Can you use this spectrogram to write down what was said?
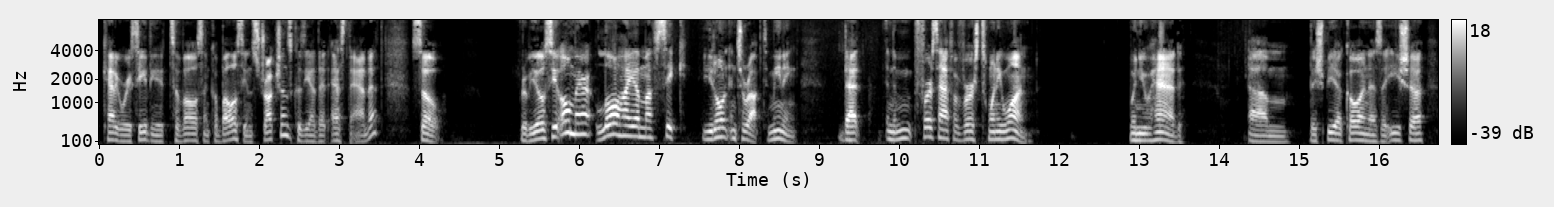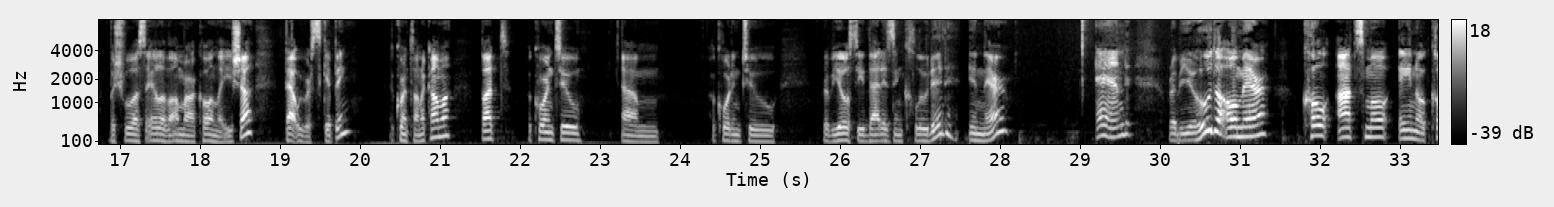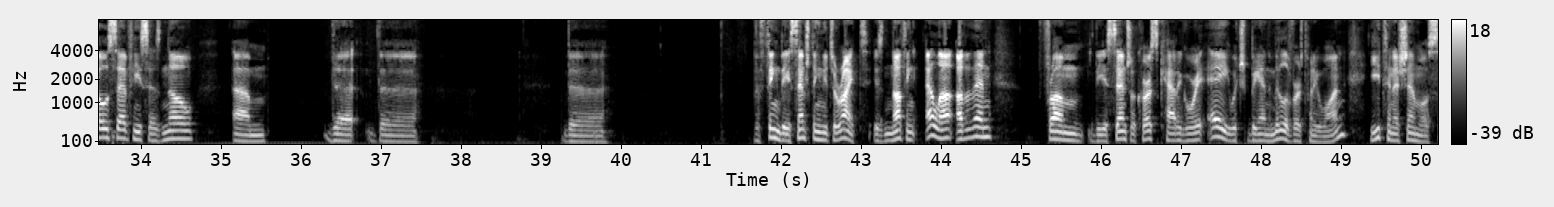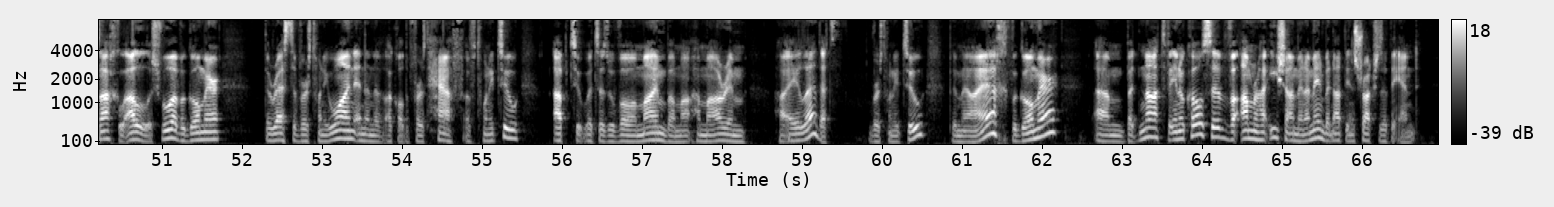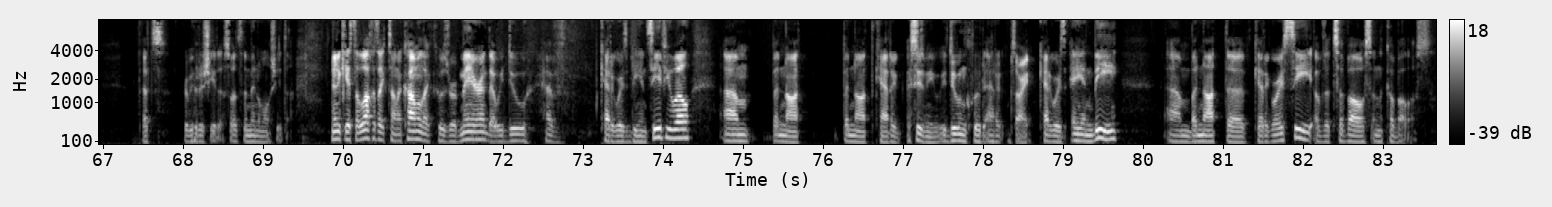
category C, the Tzavos and Kabbalos, the instructions, because you had that S to add it. So, Rabbi Yossi Omer, Lo Haya Mafsik, you don't interrupt, meaning that in the first half of verse 21, when you had um, Vishbia Kohen as a Isha, Bashvuas Elav Amar Kohen Isha, that we were skipping, according to Tanakama, but according to um, according to Rabbi Yossi, that is included in there. And Rabbi Yehuda Omer, Kol Atzmo Eino Kosev, he says no. Um, the the the the thing, the essential thing you need to write is nothing ella other than from the essential curse category A, which began in the middle of verse 21. Yitin Hashem osach la'al l'shvua v'gomer the rest of verse 21, and then the, I'll call the first half of 22, up to what says Uvo Amaim Hamarim Ha'ele, that's verse 22, B'me'aech V'gomer, um, but not Ve'eno Kosev V'amr Ha'isha Amen Amen, but not the instructions at the end. That's Rabbi Huda Shita, so it's the minimal Shita. In any case, the is like Tanakama, like who's Reb Meir, that we do have categories B and C, if you will, um, but not but not category. Excuse me, we do include. I'm sorry, categories A and B, um, but not the category C of the Tzavos and the Kabbalos.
